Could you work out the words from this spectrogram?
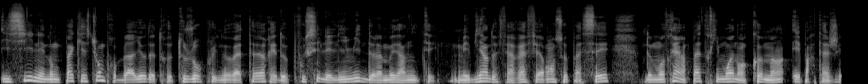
Ici, il n'est donc pas question pour Berio d'être toujours plus novateur et de pousser les limites de la modernité, mais bien de faire référence au passé, de montrer un patrimoine en commun et partagé.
